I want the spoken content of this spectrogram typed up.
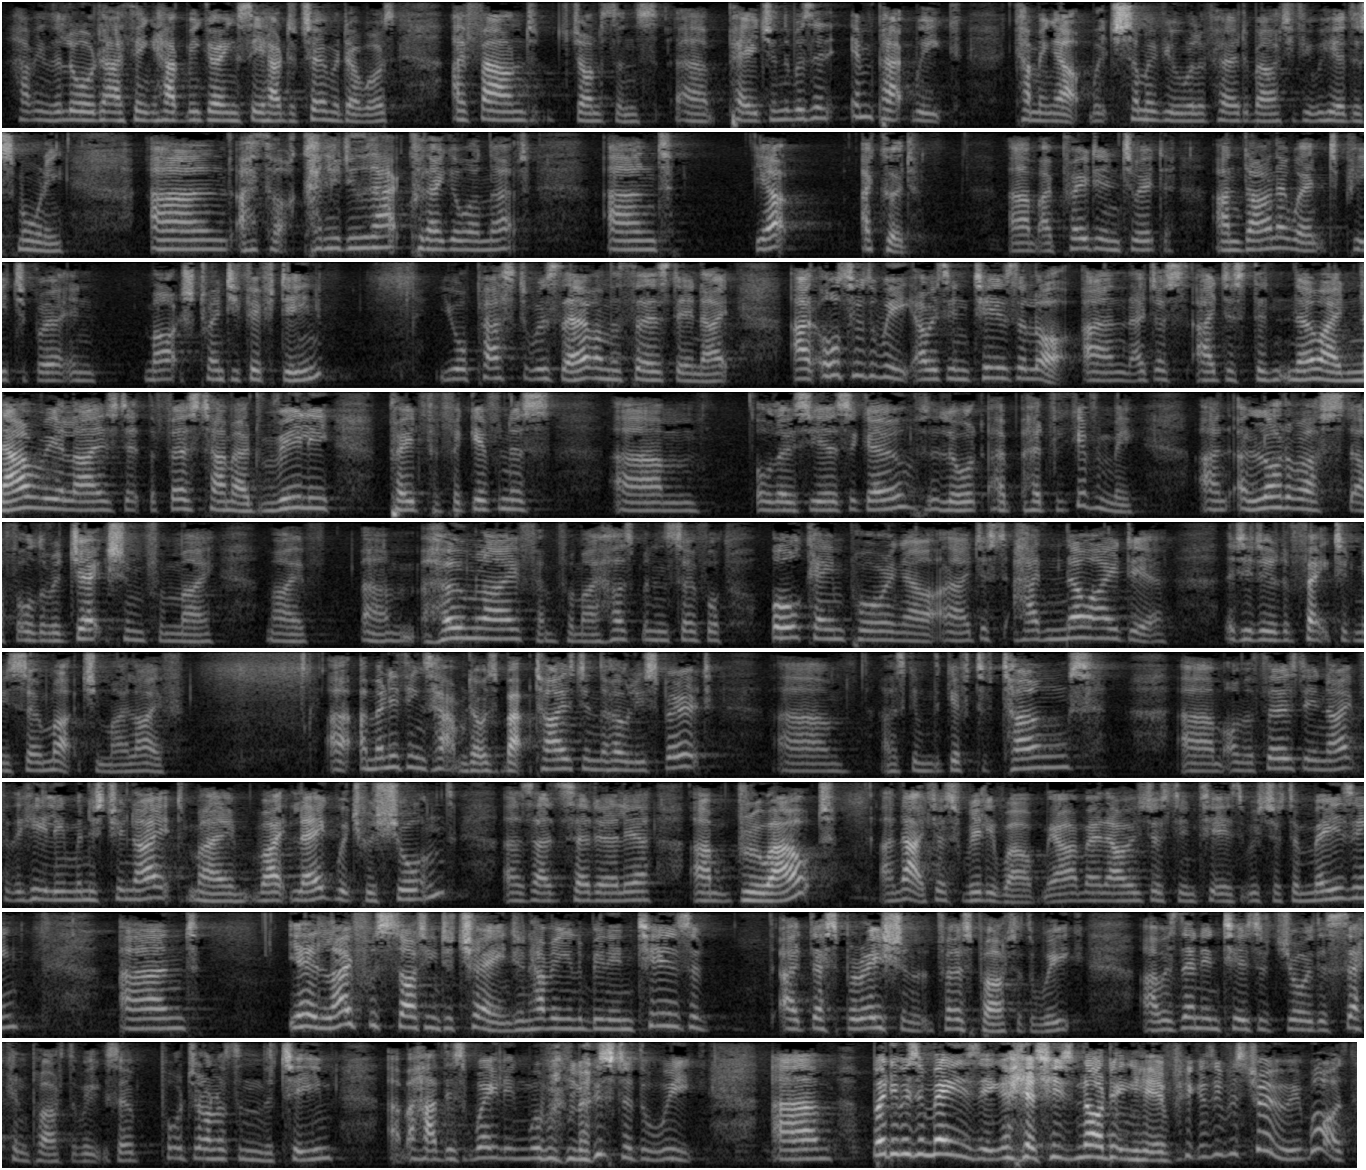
having the Lord, I think, had me going and see how determined I was, I found Jonathan's uh, page. And there was an Impact Week coming up, which some of you will have heard about if you were here this morning. And I thought, can I do that? Could I go on that? And yeah, I could. Um, I prayed into it. And down I went to Peterborough in March 2015 your pastor was there on the Thursday night, and all through the week I was in tears a lot, and I just, I just didn't know. I now realised it. The first time I'd really prayed for forgiveness um, all those years ago, the Lord had forgiven me, and a lot of our stuff, all the rejection from my my um, home life and from my husband and so forth, all came pouring out, and I just had no idea that it had affected me so much in my life. Uh, many things happened. I was baptized in the Holy Spirit. Um, I was given the gift of tongues. Um, on the Thursday night for the healing ministry night, my right leg, which was shortened, as I'd said earlier, um, grew out. And that just really wowed me. I mean, I was just in tears. It was just amazing. And yeah, life was starting to change. And having been in tears of uh, desperation at the first part of the week, I was then in tears of joy the second part of the week. So poor Jonathan and the team um, had this wailing woman most of the week. Um, but it was amazing. yes, he's nodding here because it was true, it was.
